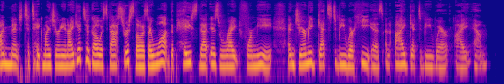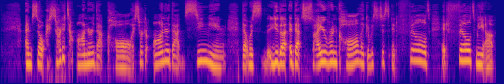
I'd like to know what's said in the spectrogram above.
I'm meant to take my journey and I get to go as fast or as slow as I want, the pace that is right for me. And Jeremy gets to be where he is and I get to be where I am. And so I started to honor that call. I started to honor that singing that was that, that siren call. Like it was just, it filled, it filled me up.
